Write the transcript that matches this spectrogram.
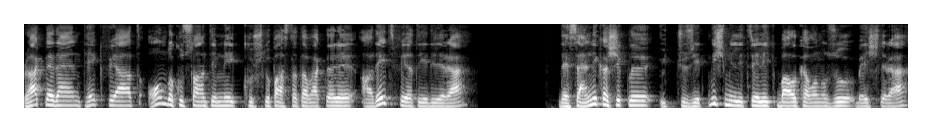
Rakle'den tek fiyat 19 santimlik kuşlu pasta tabakları adet fiyatı 7 lira. Desenli kaşıklı 370 mililitrelik bal kavanozu 5 lira.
